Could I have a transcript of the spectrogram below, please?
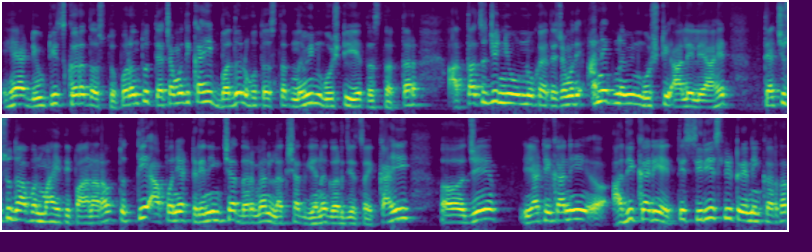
ह्या ड्युटीज करत असतो परंतु त्याच्यामध्ये काही बदल होत असतात नवीन गोष्टी येत असतात. तर आत्ताचं जी निवडणूक आहे त्याच्यामध्ये अनेक नवीन गोष्टी आलेल्या आहेत. त्याची सुद्धा आपण माहिती पाहणार आहोत. तर ते आपण या ट्रेनिंगच्या दरम्यान लक्षात घेणं गरजेचं आहे. काही जे या ठिकाणी अधिकारी आहेत ते सिरियसली ट्रेनिंग करतात.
